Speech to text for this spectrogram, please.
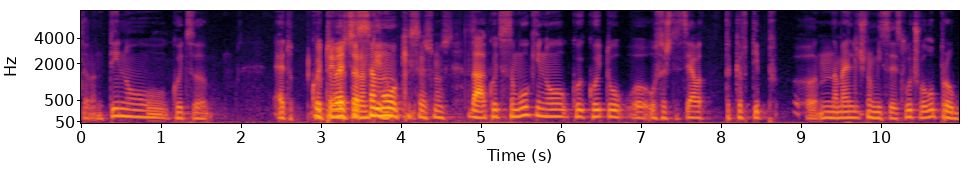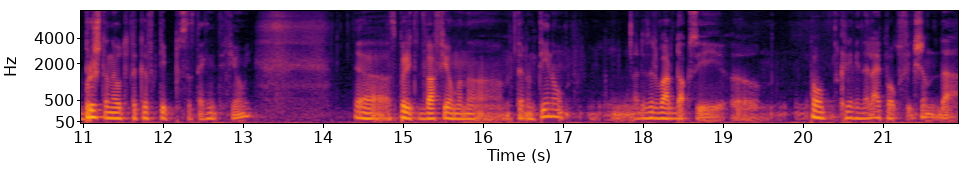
Тарантино, които са ето, които например, вече са самоуки, всъщност. Да, които са самоуки, но кои, които осъществяват такъв тип. На мен лично ми се е случвало преобръщане от такъв тип с техните филми. С първите два филма на Тарантино, Резервуар Докс и Криминал и Pulp Fiction, да.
